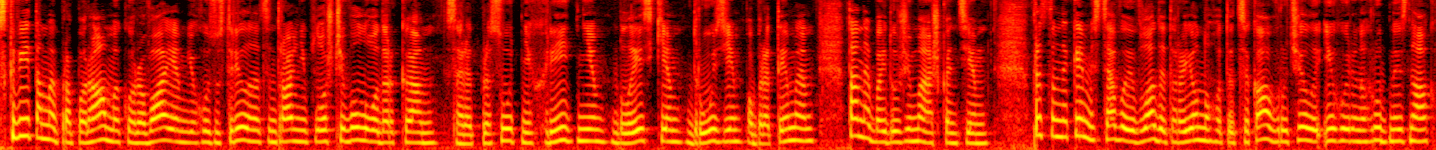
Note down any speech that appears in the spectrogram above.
З квітами, прапорами, короваєм його зустріли на центральній площі Володарки. Серед присутніх рідні, близькі, друзі, побратими та небайдужі мешканці. Представники місцевої влади та районного ТЦК вручили Ігорю нагрудний знак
